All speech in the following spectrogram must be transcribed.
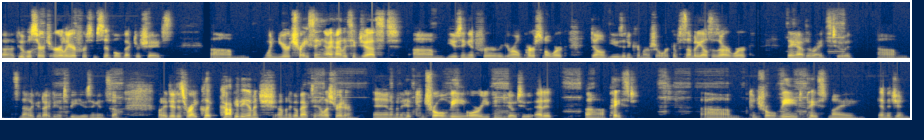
uh, Google search earlier for some simple vector shapes. Um, when you're tracing, I highly suggest um, using it for your own personal work. Don't use it in commercial work. If somebody else's artwork, they have the rights to it. Um, it's not a good idea to be using it. So what I did is right click, copy the image. I'm going to go back to Illustrator and I'm going to hit Control V or you can go to Edit, uh, Paste. Um, Control V to paste my image in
